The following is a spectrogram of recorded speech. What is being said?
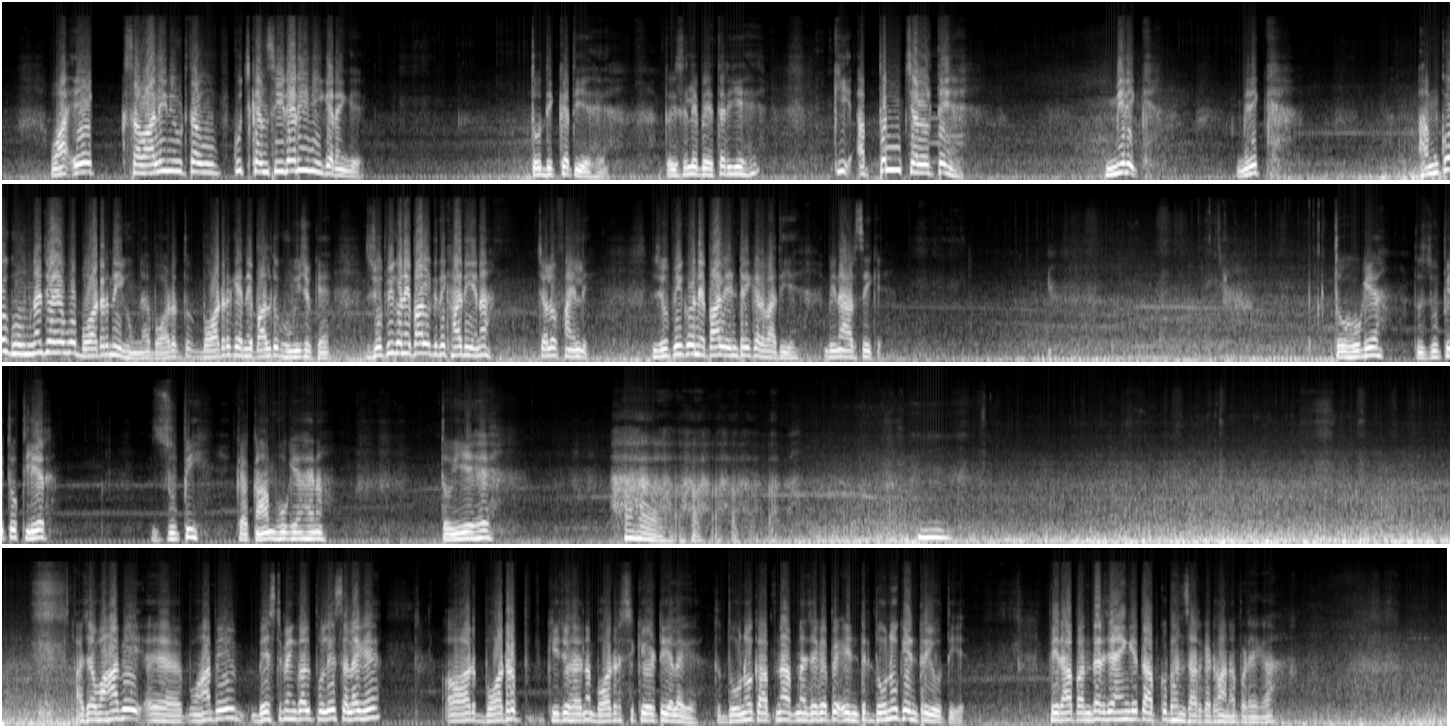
वहाँ एक सवाल ही नहीं उठता, वो कुछ कंसीडर ही नहीं करेंगे। तो दिक्कत ये है। तो इसलिए बेहतर ये है कि अपन चलते हैं। मिरिक मिरिक। हमको घूमना जो है वो बॉर्डर नहीं घूमना है। बॉर्डर तो बॉर्डर के नेपाल तो घूम ही चुके हैं। यूपी को नेपाल दिखा दिए ना। चलो फाइनली यूपी को नेपाल एंट्री करवा दिए, बिना आरसी के। तो हो गया। तो यूपी तो क्लियर यूपी का काम हो गया है ना। तो ये है। हा हा हा हा हा हा अच्छा वहाँ भी वहाँ भी वेस्ट बंगाल पुलिस अलग है और बॉर्डर की जो है ना, बॉर्डर सिक्योरिटी अलग है। तो दोनों का अपना अपना जगह पे एंट्री दोनों की एंट्री होती है। फिर आप अंदर जाएँगे तो आपको भंसार कटवाना पड़ेगा।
